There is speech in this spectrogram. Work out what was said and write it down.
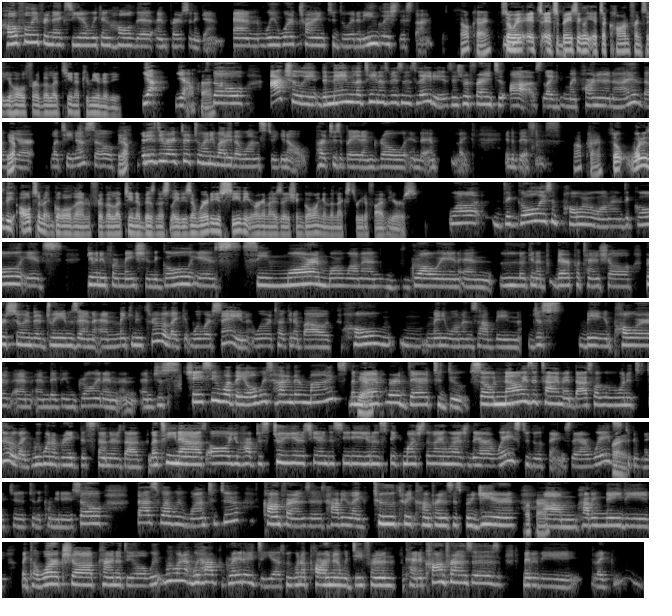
hopefully for next year we can hold it in person again. And we were trying to do it in English this time. Okay. So mm-hmm. it's it's basically it's a conference that you hold for the Latina community. Yeah, yeah. Okay. So actually the name Latinas Business Ladies is referring to us, like my partner and I, that yep. we are Latinas. So yep. it is directed to anybody that wants to, you know, participate and grow in the like in the business. Okay. So what is the ultimate goal then for the Latina business ladies and where do you see the organization going in the next 3 to 5 years? Well, the goal is empower women. The goal is giving information. The goal is seeing more and more women growing and looking at their potential, pursuing their dreams and, and making it through. Like we were saying, we were talking about how many women have been just being empowered and and they've been growing and and, and just chasing what they always had in their minds but yeah. never dared to do. So now is the time and that's what we wanted to do. Like we want to break the standards that latinas oh you have just two years here in the city you don't speak much the language. There are ways to do things. There are ways right. to connect to to the community. So that's what we want to do. Conferences having like two three conferences per year okay. um having maybe like a workshop kind of deal. We, we want to we have great ideas. We want to partner with different kind of conferences maybe be like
